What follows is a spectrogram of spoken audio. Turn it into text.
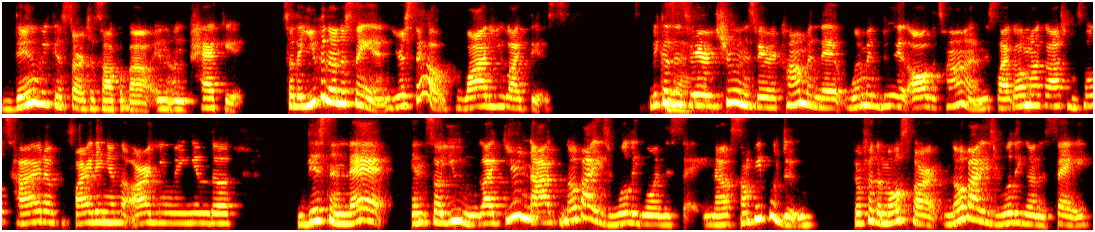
Then we can start to talk about and unpack it so that you can understand yourself. Why do you like this? Because yeah. it's very true and it's very common that women do it all the time. It's like oh my gosh i'm so tired of the fighting and the arguing and the this and that. And so you like you're not nobody's really going to say. Now some people do, but for the most part, nobody's really going to say,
